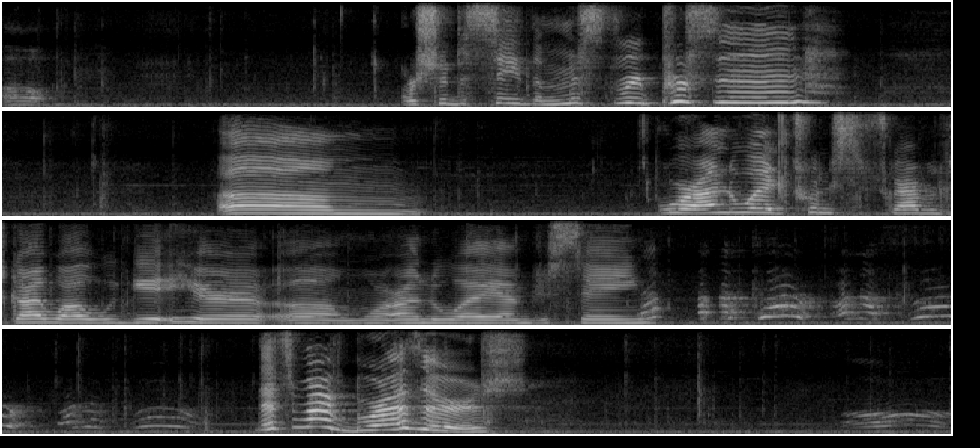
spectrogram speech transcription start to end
Oh, Or should I say the mystery person? Um, we're on the way to 20 subscribers, guys. While we get here, um, we're on the way. I'm just saying. That's my brother's. Ah,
